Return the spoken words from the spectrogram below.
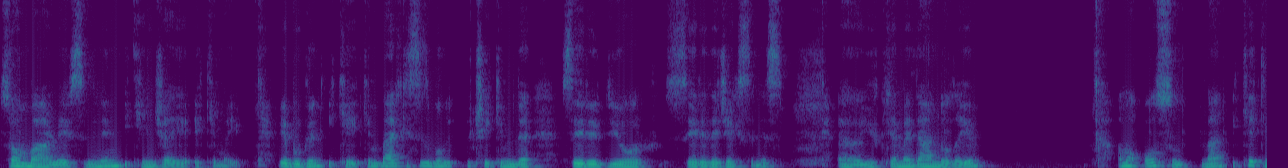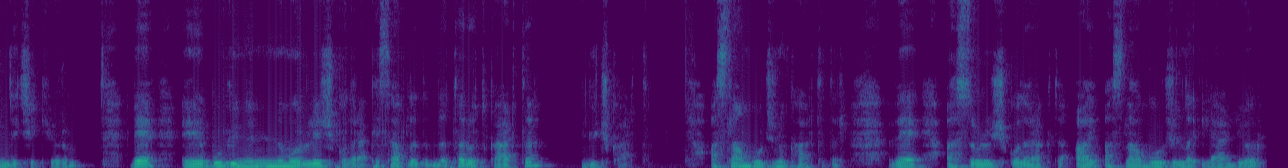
Sonbahar mevsiminin ikinci ayı Ekim ayı ve bugün 2 Ekim. Belki siz bunu 3 Ekim'de seyrediyor, seyredeceksiniz eee, yüklemeden dolayı. Ama olsun ben 2 Ekim'de çekiyorum ve eee, bugünün numerolojik olarak hesapladığımda tarot kartı güç kartı. Aslan burcunun kartıdır ve astrolojik olarak da Ay Aslan burcunda ilerliyor.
